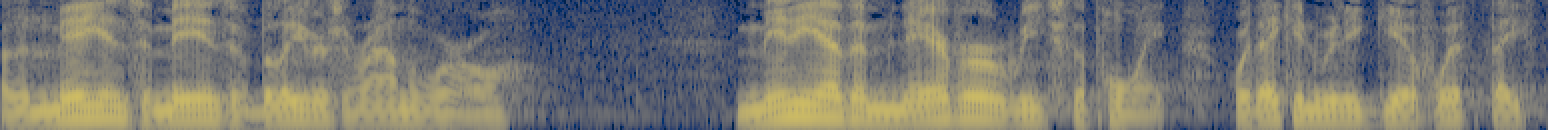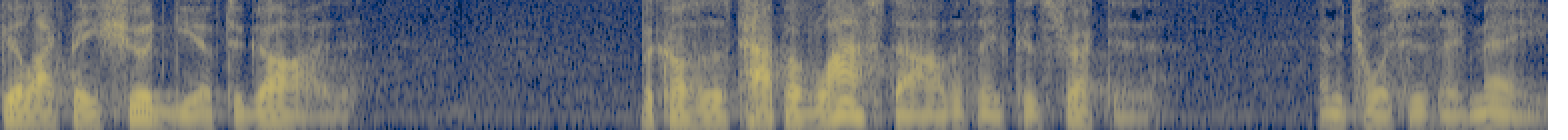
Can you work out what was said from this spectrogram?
Of the millions and millions of believers around the world, many of them never reach the point where they can really give what they feel like they should give to God because of the type of lifestyle that they've constructed and the choices they've made.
